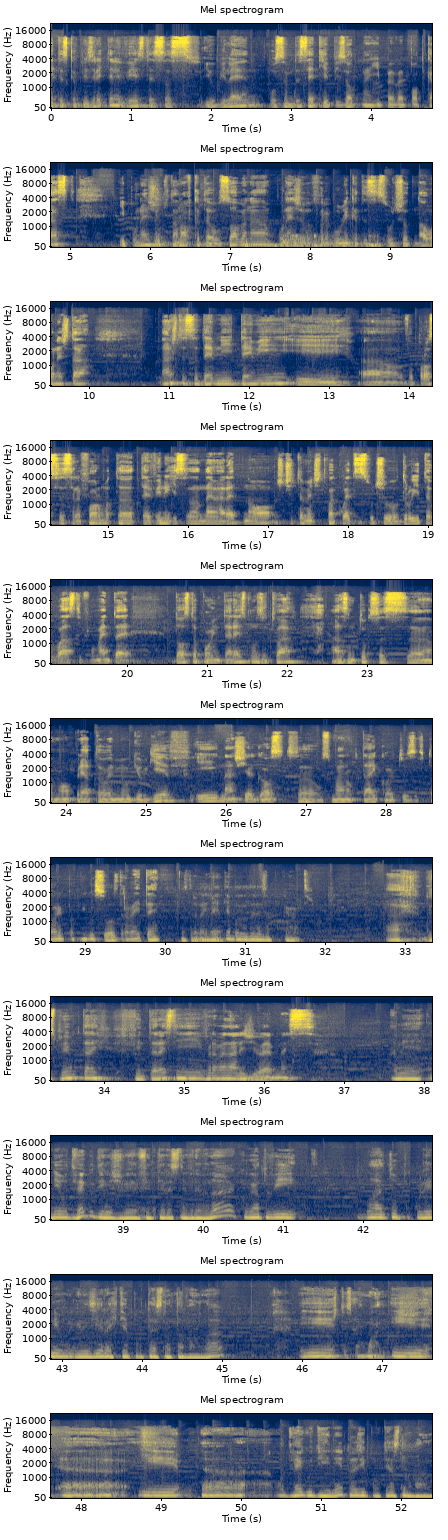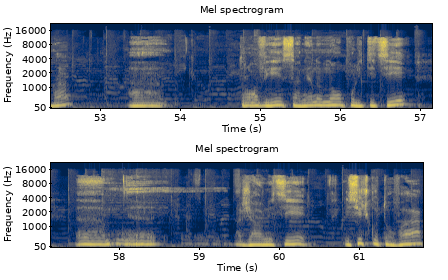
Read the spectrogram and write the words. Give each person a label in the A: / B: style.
A: Здравейте, скъпи зрители! Вие сте с юбилеен 80-ти епизод на ИПВ подкаст. И понеже обстановката е особена, понеже в републиката се случват много неща, нашите съдебни теми и а, въпроси с реформата, те винаги са на дневен ред, но считаме, че това, което се случва в другите власти в момента е доста по-интересно, затова аз съм тук с а, моят приятел Емил Георгиев и нашия гост а, Осман Октай, който за втори път ни гласува. Здравейте!
B: Здравейте, Здравейте благодаря за поканата.
A: господин Октай, в интересни времена ли живеем днес?
B: Ами, ние от две години живеем в интересни времена, когато ви младото поколение организирахте протестната вълна.
A: И, Ще сме млади.
B: И, а, и а, от две години тази протестна вълна а, трови съня на много политици, а, а, държавници и всичко това,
